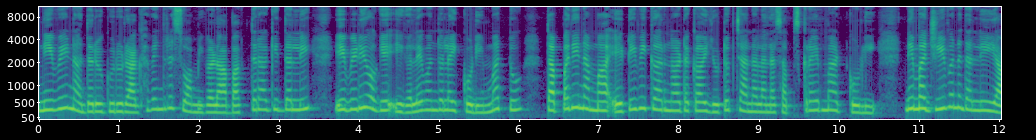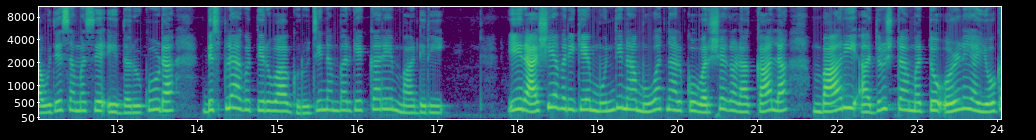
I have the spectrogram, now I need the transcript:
ನೀವೇನಾದರೂ ಗುರು ರಾಘವೇಂದ್ರ ಸ್ವಾಮಿಗಳ ಭಕ್ತರಾಗಿದ್ದಲ್ಲಿ ಈ ವಿಡಿಯೋಗೆ ಈಗಲೇ ಒಂದು ಲೈಕ್ ಕೊಡಿ ಮತ್ತು ತಪ್ಪದೇ ನಮ್ಮ A T V Karnataka YouTube ಚಾನಲನ್ನು ಸಬ್ಸ್ಕ್ರೈಬ್ ಮಾಡಿಕೊಳ್ಳಿ. ನಿಮ್ಮ ಜೀವನದಲ್ಲಿ ಯಾವುದೇ ಸಮಸ್ಯೆ ಇದ್ದರೂ ಕೂಡ ಡಿಸ್ಪ್ಲೇ ಆಗುತ್ತಿರುವ ಗುರುಜಿ ನಂಬರ್ಗೆ ಕರೆ ಮಾಡಿರಿ. ಈ ರಾಶಿಯವರಿಗೆ ಮುಂದಿನ ಮೂವತ್ನಾಲ್ಕು ವರ್ಷಗಳ ಕಾಲ ಭಾರಿ ಅದೃಷ್ಟ ಮತ್ತು ಒಳ್ಳೆಯ ಯೋಗ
